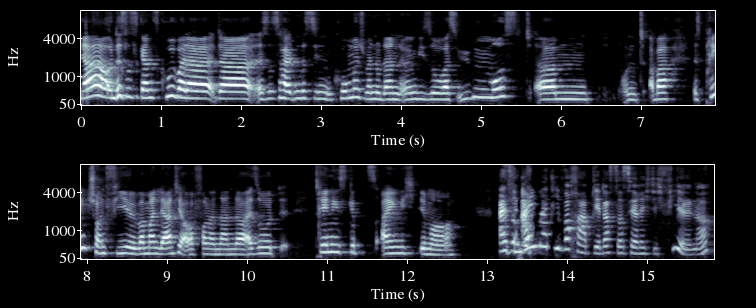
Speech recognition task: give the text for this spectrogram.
ja, und das ist ganz cool, weil da, da, es ist halt ein bisschen komisch, wenn du dann irgendwie so was üben musst. Ähm, und, aber es bringt schon viel, weil man lernt ja auch voneinander. Also Trainings gibt's eigentlich immer. Also einmal die Woche habt ihr das, das ist ja richtig viel, ne?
